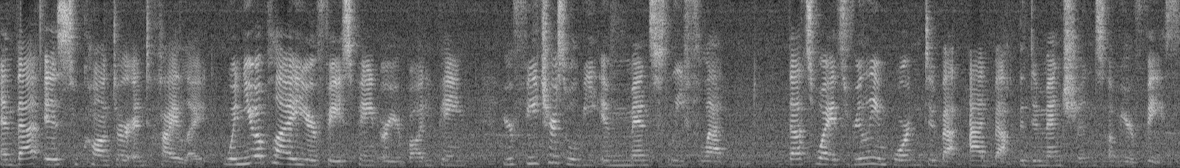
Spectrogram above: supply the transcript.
and that is to contour and to highlight. When you apply your face paint or your body paint, your features will be immensely flattened. That's why it's really important to ba add back the dimensions of your face.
